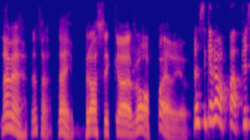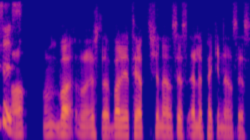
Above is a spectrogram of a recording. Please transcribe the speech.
Nej, men vänta. Nej, Brassica rapa är det ju. Brassica rapa, precis. Ja. Mm, just det, varietet chinensis eller pekinensis.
